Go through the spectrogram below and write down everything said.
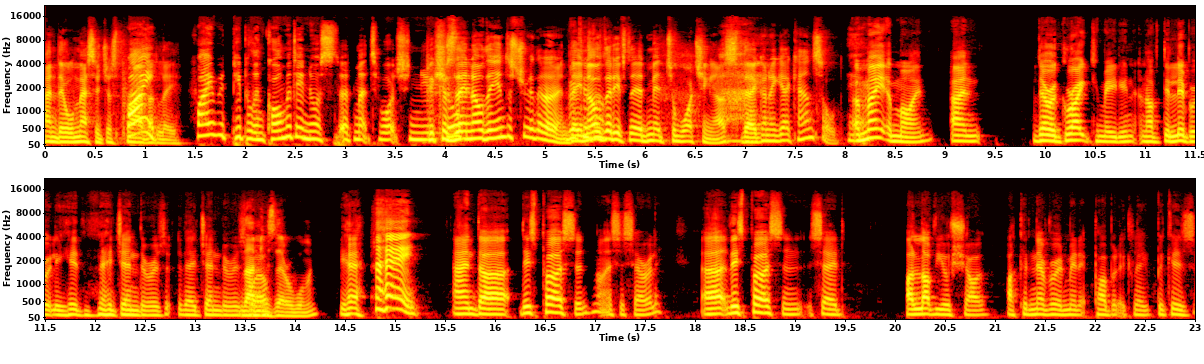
And they will message us Why? privately. Why would people in comedy not admit to watching your Because show? they know the industry they're in. They know of- that if they admit to watching us, they're going to get cancelled. A mate of mine, and they're a great comedian, and I've deliberately hidden their gender as their gender as That well. means they're a woman. yeah. Hey, And uh, this person, not necessarily, uh, this person said, I love your show. I could never admit it publicly because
